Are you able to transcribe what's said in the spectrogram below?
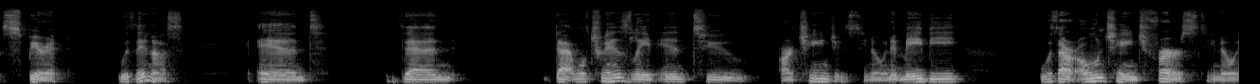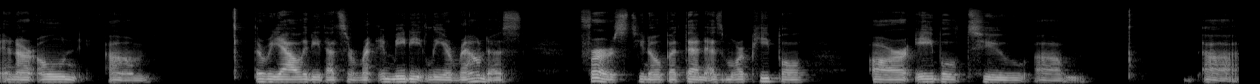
spirit within us, and then that will translate into our changes, you know, and it may be with our own change first, you know, and our own um, the reality that's ar- immediately around us first, you know, but then as more people are able to, um, uh,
